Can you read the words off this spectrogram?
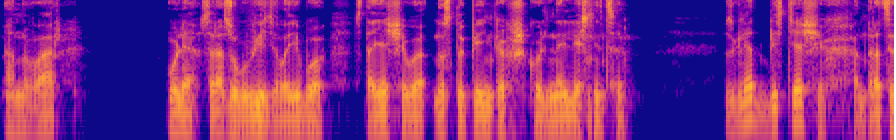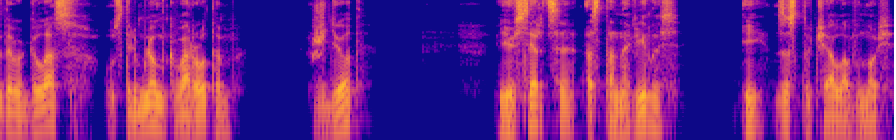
Анвар. Оля сразу увидела его, стоящего на ступеньках школьной лестницы. Взгляд блестящих антрацитовых глаз устремлен к воротам. Ждет. Ее сердце остановилось и застучало вновь.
